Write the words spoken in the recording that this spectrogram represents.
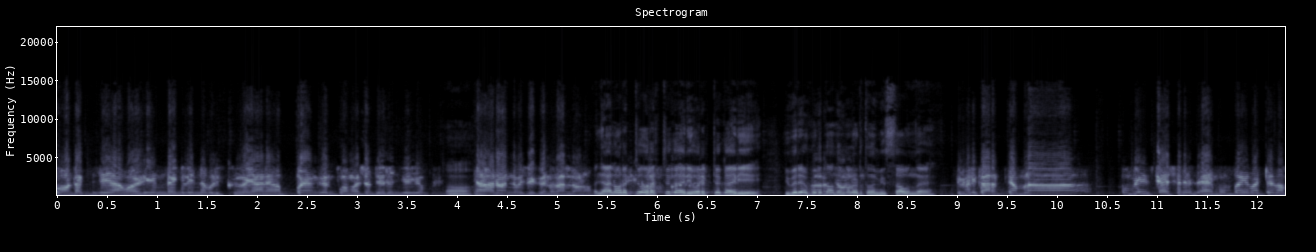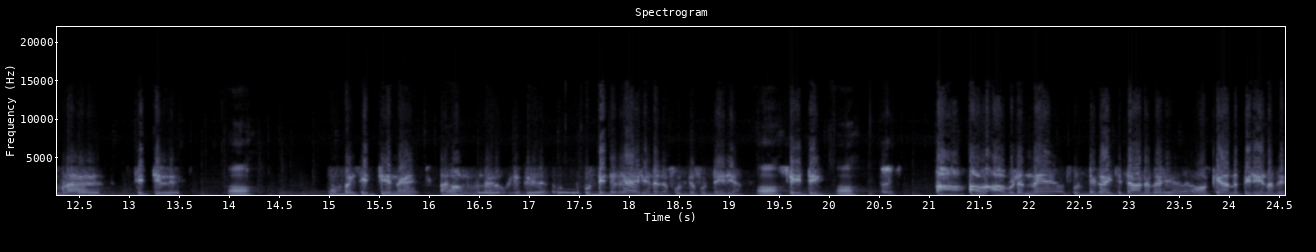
കോണ്ടാക്ട് ചെയ്യാൻ വഴി ഉണ്ടെങ്കിൽ എന്നെ വിളിക്കുക. ഞാൻ അപ്പൊ ഞങ്ങൾക്ക് ഇൻഫോർമേഷൻ തരും ചെയ്യും. ആ. ഞാനും അന്വേഷിക്കുന്നുണ്ട് നല്ലോണം. ഞാൻ ഒരൊറ്റ ഒരൊറ്റ കാര്യം ഒരൊറ്റ കാര്യേ. ഇവരെവിടുന്നാ നിങ്ങളുടെ അടുത്ത് മിസ്സാവുന്നത് ഇവർ കറക്റ്റ് നമ്മളെ മുംബൈ സ്റ്റേഷനില്ലേ മുംബൈ മറ്റേ നമ്മളെ സിറ്റില്ലേ ആ. മുംബൈ സിറ്റിന്ന് നിന്ന് ഇവർക്ക് ഫുഡിന്റെ ഒരു കാര്യം ഉണ്ടല്ലോ ഫുഡ് ഫുഡ് ഏരിയ ആ. സ്ട്രീറ്റ് ആ. അവിടുന്ന് ഫുഡ് കഴിച്ചിട്ടാണ് ഇവർ ഓക്കെ ആണ് പിരിയണത്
